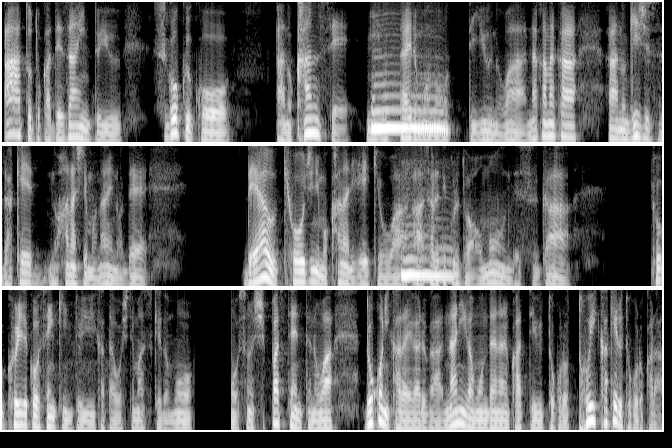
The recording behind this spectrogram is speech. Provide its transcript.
アートとかデザインというすごくこう、あの感性に訴えるものっていうのは、なかなかあの技術だけの話でもないので、出会う教授にもかなり影響はされてくるとは思うんですが、クリティカル・センキンという言い方をしてますけども、その出発点っていうのは、どこに課題があるか、何が問題なのかっていうところを問いかけるところから、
